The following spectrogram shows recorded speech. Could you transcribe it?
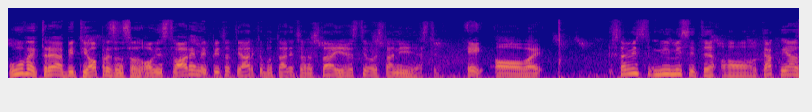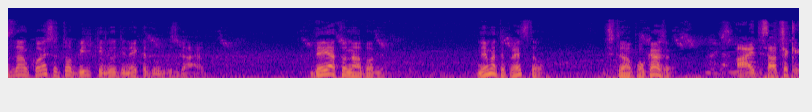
uvek treba biti oprezan sa ovim stvarima i pitati arheobotaničara šta je jestivo i šta nije jestivo. Ej, ovaj, šta vi, vi mislite, o, kako ja znam koje su to biljke ljudi nekad uzgajali? Gde ja to nabavljam? Nemate predstavu? Ćete vam pokažem? Ajde, sad čekaj.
